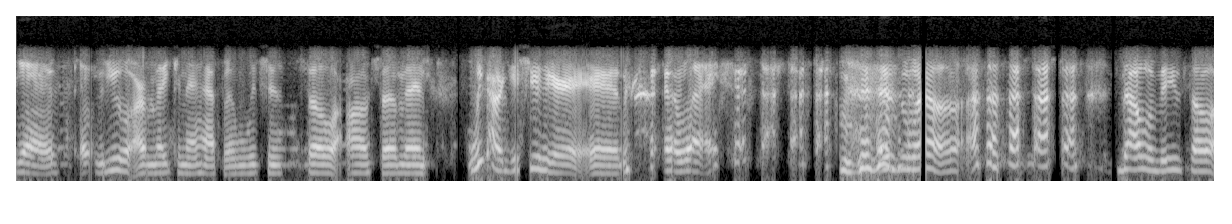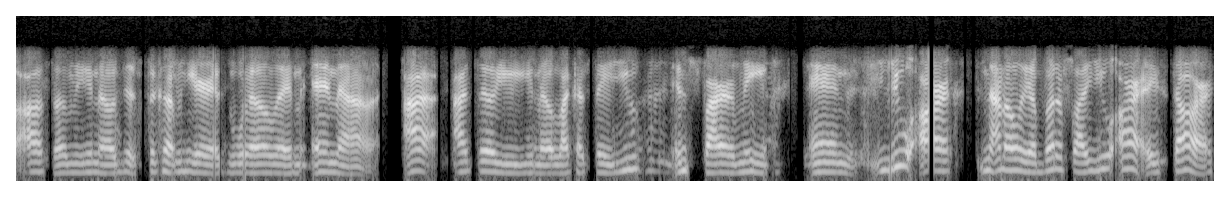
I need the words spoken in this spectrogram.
Yes, you are making it happen, which is so awesome. And we gotta get you here in LA as well. that would be so awesome, you know, just to come here as well and and uh I I tell you, you know, like I said, you inspire me and you are not only a butterfly, you are a star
